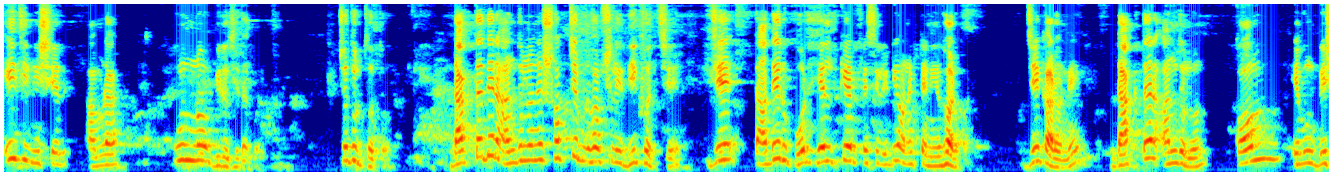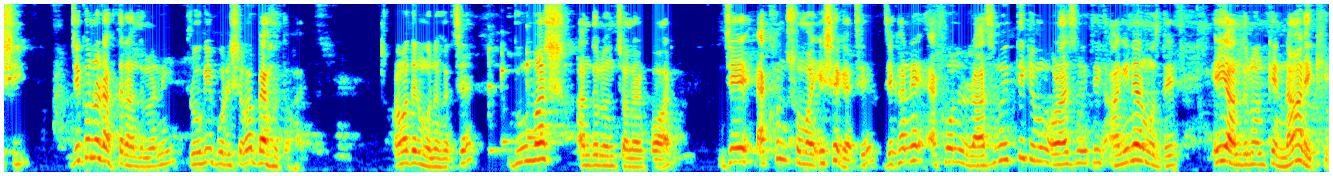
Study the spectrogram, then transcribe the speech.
এই জিনিসের আমরা পূর্ণ বিরোধিতা করি। চতুর্থত, ডাক্তারদের আন্দোলনের সবচেয়ে প্রভাবশালী দিক হচ্ছে যে তাদের উপর হেলথ কেয়ার ফেসিলিটি অনেকটা নির্ভর করে। যে কারণে ডাক্তার আন্দোলন কম এবং বেশি যে কোনো ডাক্তার আন্দোলনেই রোগী পরিষেবা ব্যাহত হয়। আমাদের মনে হয়েছে দু মাস আন্দোলন চলার পর যে এখন সময় এসে গেছে, যেখানে এখন রাজনৈতিক এবং অরাজনৈতিক আঙিনার মধ্যে এই আন্দোলনকে না রেখে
